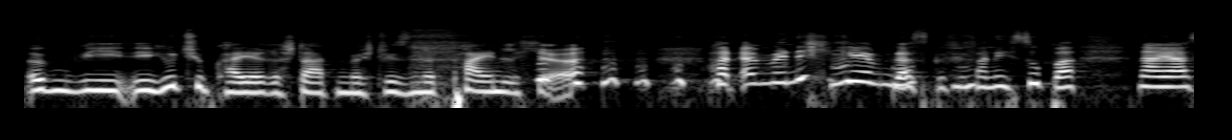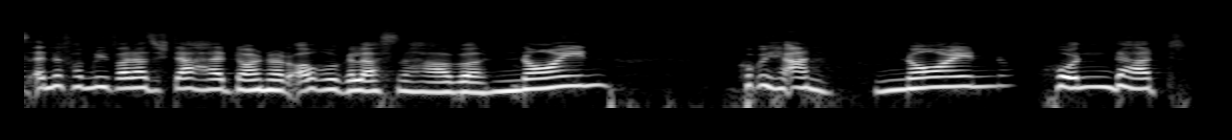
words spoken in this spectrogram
irgendwie eine YouTube-Karriere starten möchte, wie so eine peinliche. Hat er mir nicht gegeben, das Gefühl fand ich super. Naja, das Ende vom Lied war, dass ich da halt 900 Euro gelassen habe. Neun, guck mich an, 900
